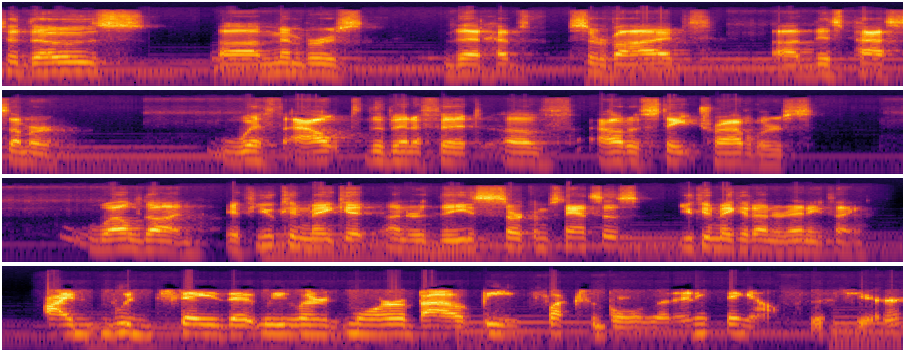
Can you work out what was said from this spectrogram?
To those uh, members that have survived uh, this past summer without the benefit of out of state travelers, well done. If you can make it under these circumstances, you can make it under anything. I would say that we learned more about being flexible than anything else this year.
